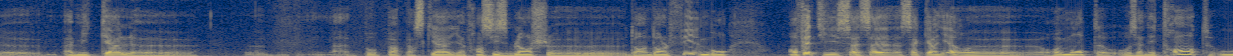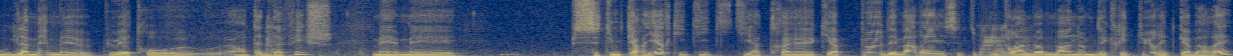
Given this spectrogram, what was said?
euh, amicale euh, euh, pour- par- parce qu'il y, a- il y a Francis Blanche euh, dans, dans le film. Bon, en fait, il- sa, sa- sa carrière euh, remonte aux années 30, où il a même euh, pu être au- en tête d'affiche, mais, mais c'est une carrière qui, qui- qui- qui a très, qui a peu démarré. C'était Mm, plutôt un mm. homme, un homme d'écriture et de cabaret.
